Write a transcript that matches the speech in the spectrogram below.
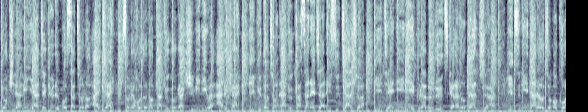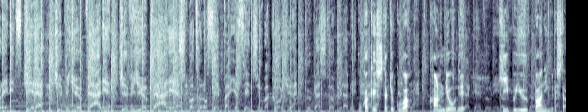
軒並みやってくる猛者との相対。それほどの覚悟がが君にはあるかい？幾度となく重ねたリスタート。2.22クラブルーツからのダンジョンいつになろうともこれに尽きる Keep you burning Keep you burning. 地元の先輩や先人はこういう。昔と比べおかけした曲は官僚で Keep You Burning でした。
